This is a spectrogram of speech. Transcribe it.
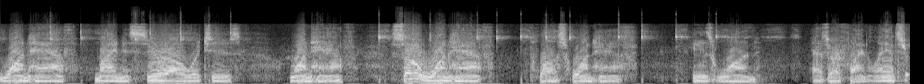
1 half minus 0, which is 1 half. So 1 half plus 1 half is 1 as our final answer.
